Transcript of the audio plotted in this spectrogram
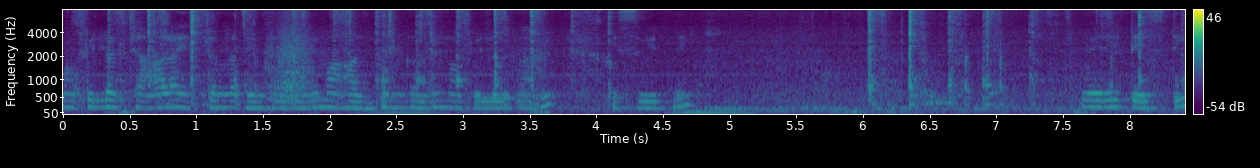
మా పిల్లలు చాలా ఇష్టంగా తింటారండి. మా హస్బెండ్ కానీ మా పిల్లలు కానీ ఈ స్వీట్ని. Very tasty.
